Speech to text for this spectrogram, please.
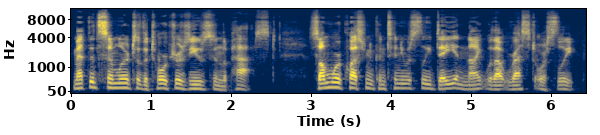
methods similar to the tortures used in the past. Some were questioned continuously day and night without rest or sleep.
